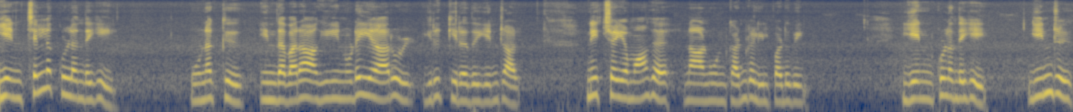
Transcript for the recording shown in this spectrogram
என் செல்ல குழந்தையே உனக்கு இந்த வராகியினுடைய அருள் இருக்கிறது என்றால் நிச்சயமாக நான் உன் கண்களில் படுவேன். என் குழந்தையே இன்று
